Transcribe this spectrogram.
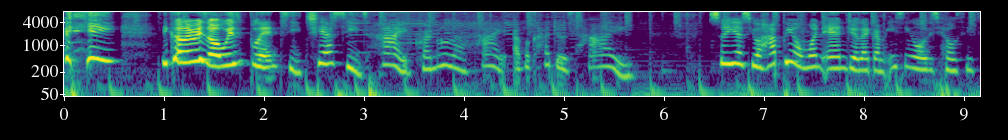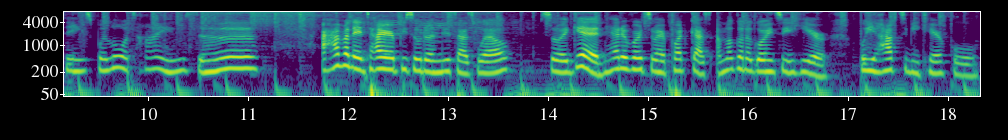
the calories are always plenty. Chia seeds high, granola high, avocados high. So yes, you're happy on one end. You're like, I'm eating all these healthy things, but a lot of times, uh, I have an entire episode on this as well. So again, head over to my podcast. I'm not gonna go into it here, but you have to be careful.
